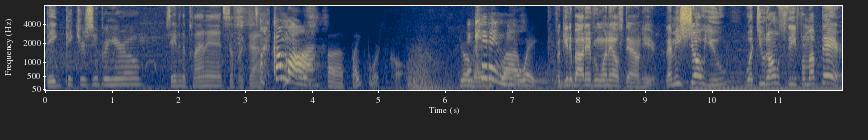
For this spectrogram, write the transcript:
big picture superhero. Saving the planet, stuff like that. Come on. Uh, Fight Force a call. You're kidding me. Forget about everyone else down here. Let me show you what you don't see from up there.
